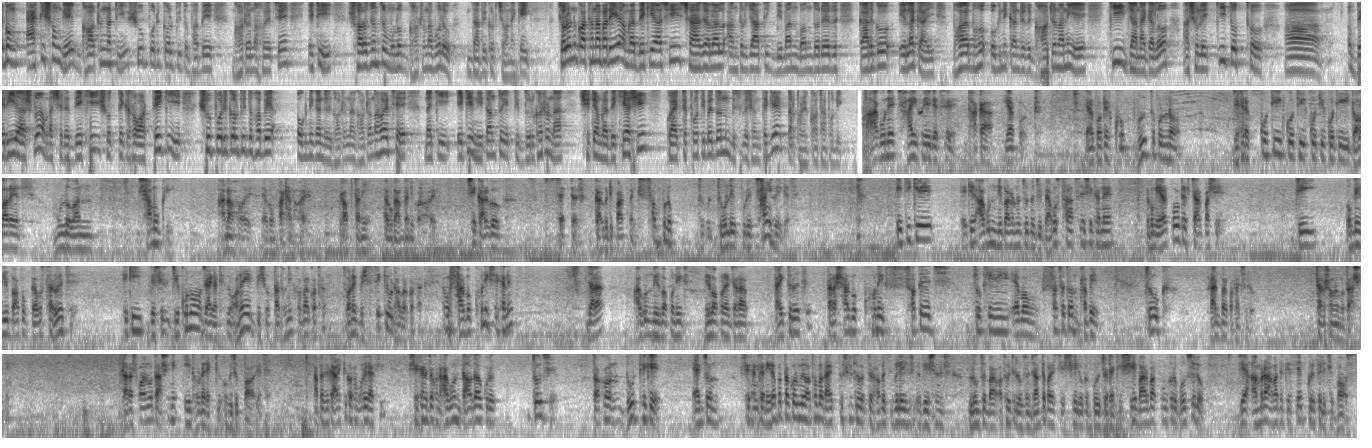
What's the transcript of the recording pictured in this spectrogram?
এবং একই সঙ্গে ঘটনাটি সুপরিকল্পিতভাবে ঘটানো হয়েছে। এটি ষড়যন্ত্রমূলক ঘটনা বলেও দাবি করছে অনেকেই। চলুন কথা না বাড়িয়ে আমরা দেখে আসি শাহজালাল আন্তর্জাতিক বিমানবন্দরের কার্গো এলাকায় ভয়াবহ অগ্নিকাণ্ডের ঘটনা নিয়ে কি জানা গেল? আসলে কি তথ্য বেরিয়ে আসলো? আমরা সেটা দেখি। সত্যিকার অর্থেই কি সুপরিকল্পিতভাবে অগ্নিকাণ্ডের ঘটনা ঘটনা হয়েছে, নাকি এটি নিতান্ত একটি দুর্ঘটনা, সেটি আমরা দেখে আসি। কয়েকটা প্রতিবেদন বিশ্লেষণ থেকে তারপরে কথা বলি। আগুনে ছাই হয়ে গেছে ঢাকা এয়ারপোর্ট। এয়ারপোর্টের খুব গুরুত্বপূর্ণ যেখানে কোটি কোটি কোটি কোটি ডলারের মূল্যবান সামগ্রী আনা হয় এবং পাঠানো হয়, রপ্তানি এবং আমদানি করা হয়। সে কার্গো সেক্টর, কার্গো ডিপার্টমেন্ট সম্পূর্ণ জ্বলে পুড়ে ছাই হয়ে গেছে। এটিকে, এটির আগুন নিবারণের জন্য যে ব্যবস্থা আছে সেখানে এবং এয়ারপোর্টের চারপাশে যেই অগ্নি নির্বাপক ব্যবস্থা রয়েছে এটি দেশের যে কোনো জায়গা থেকে অনেক বেশি অত্যাধুনিক হবার কথা, অনেক বেশি সিকিউর হবার কথা এবং সার্বক্ষণিক সেখানে যারা আগুন নির্বাপনের নির্বাপনের যারা দায়িত্ব রয়েছে, তারা সার্বক্ষণিক সতেজ চোখে এবং সচেতনভাবে চোখ রাখবার কথা ছিল। তারা সময় মতো আসেনি। তারা সময় মতো আসেনি, এই ধরনের একটি অভিযোগ পাওয়া গেছে। আপনাদেরকে আরেকটি কথা বলে রাখি, সেখানে যখন আগুন দাও দাও করে চলছে তখন দূর থেকে একজন সেখানকার নিরাপত্তা কর্মী অথবা দায়িত্বশীল কেউ একজন হবে সিভিল এভিয়েশনের লোকজন বা অথরিটির লোকজন জানতে পারে যে সেই লোকের পরিচয়টা কি সে বারবার ফোন করে বলছিল যে, আমরা আমাদেরকে সেভ করে ফেলেছি boss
